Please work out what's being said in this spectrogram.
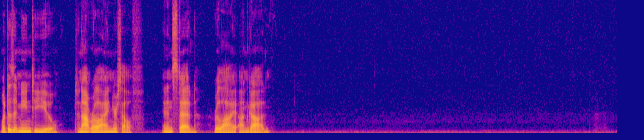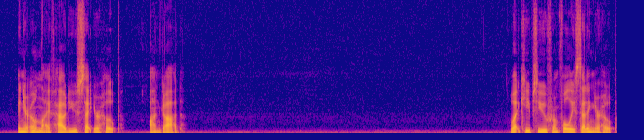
What does it mean to you to not rely on yourself and instead rely on God? In your own life, how do you set your hope on God? What keeps you from fully setting your hope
